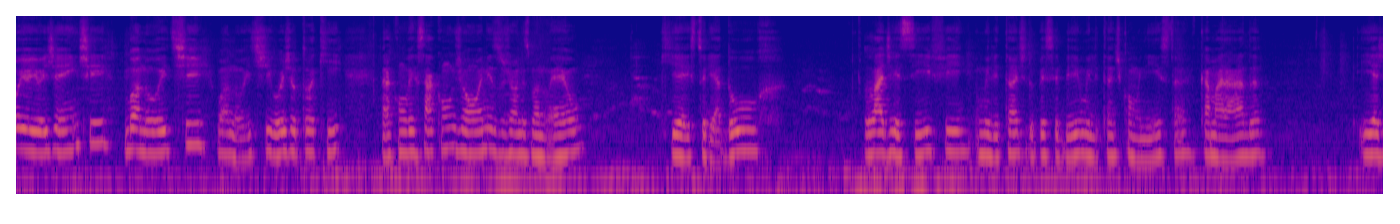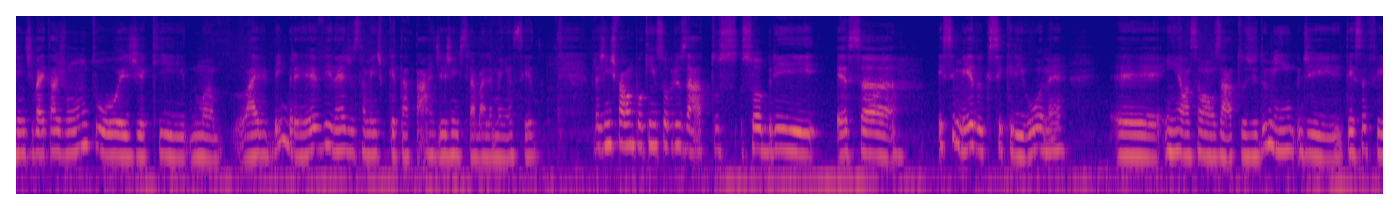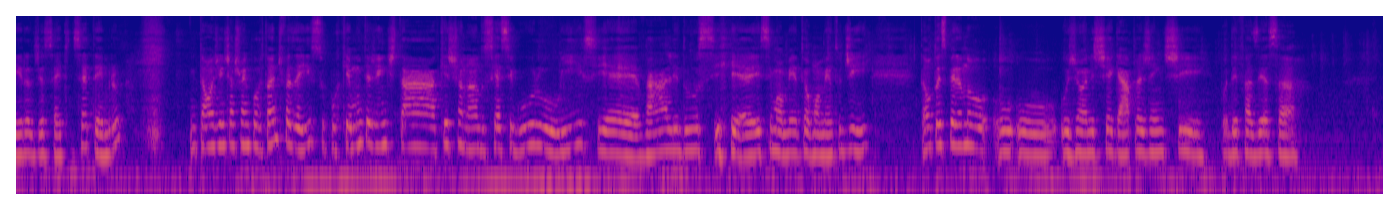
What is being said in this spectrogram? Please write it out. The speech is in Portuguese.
Oi, oi, oi, gente. Boa noite. Boa noite. Hoje eu tô aqui para conversar com o Jones, o Jones Manuel, que é historiador lá de Recife, um militante do PCB, um militante comunista, camarada. E a gente vai estar junto hoje aqui numa live bem breve, né? Justamente porque tá tarde e a gente trabalha amanhã cedo. Pra gente falar um pouquinho sobre os atos, sobre essa esse medo que se criou, né, é, em relação aos atos de domingo, de terça-feira, dia 7 de setembro. Então a gente achou importante fazer isso porque muita gente está questionando se é seguro ir, se é válido, se é, esse momento é o momento de ir. Então estou esperando o, o, o Jones chegar para a gente poder fazer essa,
